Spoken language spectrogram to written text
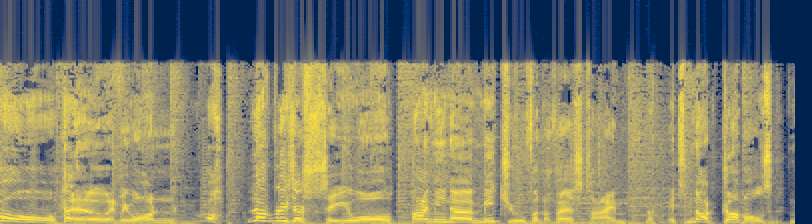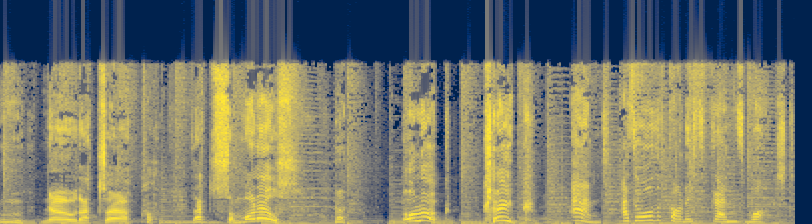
oh, hello, everyone. Oh, lovely to see you all. I mean, uh, meet you for the first time. It's not Gobbles. Hmm, no, that's, uh, that's someone else. Oh, look, cake. And as all the forest friends watched,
